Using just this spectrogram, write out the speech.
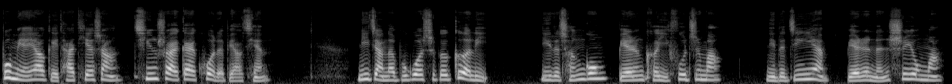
不免要给他贴上轻率概括的标签。你讲的不过是个个例，你的成功别人可以复制吗？你的经验别人能适用吗？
